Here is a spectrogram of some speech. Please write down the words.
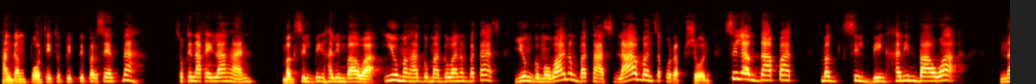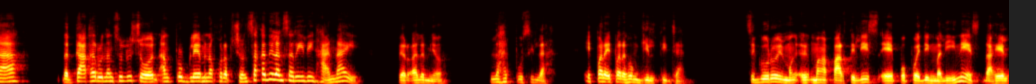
hanggang 40 to 50% na. So kinakailangan magsilbing halimbawa yung mga gumagawa ng batas. Yung gumawa ng batas laban sa korupsyon, sila ang dapat magsilbing halimbawa na nagkakaroon ng solusyon ang problema ng korupsyon sa kanilang sariling hanay. Pero alam nyo, lahat po sila, eh pare-parehong guilty dyan. Siguro yung mga, party list eh po pwedeng malinis dahil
